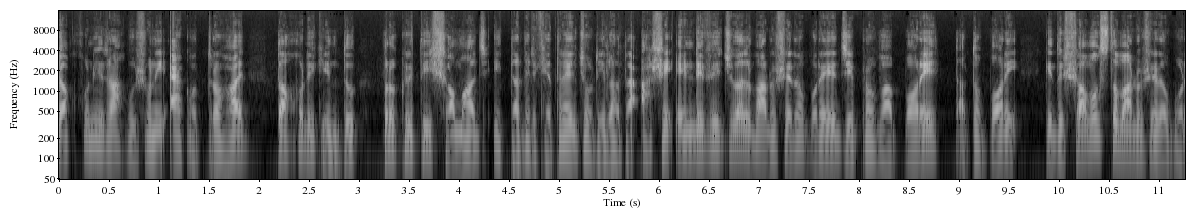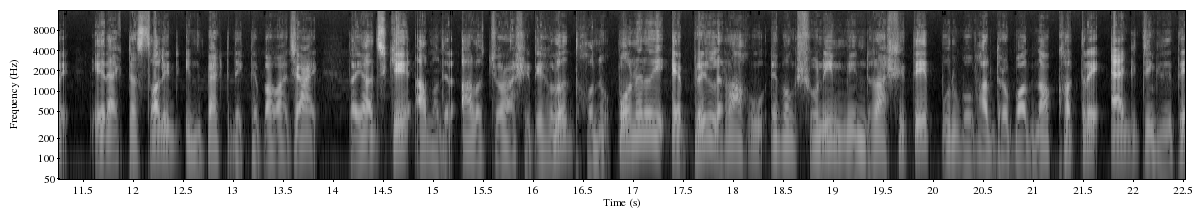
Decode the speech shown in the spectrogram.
যখনই রাহু শনি একত্র হয়, তখনই কিন্তু প্রকৃতি, সমাজ ইত্যাদির ক্ষেত্রে জটিলতা আসে। ইন্ডিভিজুয়াল মানুষের ওপরে যে প্রভাব পড়ে, তা তো পড়ে কিন্তু সমস্ত মানুষের ওপরে এর একটা সলিড ইম্প্যাক্ট দেখতে পাওয়া যায়। তাই আজকে আমাদের আলোচ্য রাশিটি হলো ধনু। পনেরোই এপ্রিল রাহু এবং শনি মীন রাশিতে পূর্ব ভাদ্রপদ নক্ষত্রে এক ডিগ্রিতে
